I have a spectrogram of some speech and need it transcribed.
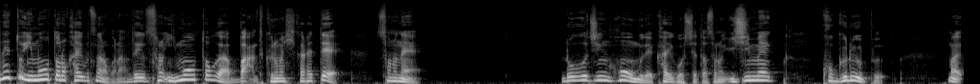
姉と妹の怪物なのかな？で、その妹がバーンって車引かれて、そのね、老人ホームで介護してたそのいじめっ子グループ、まあ、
